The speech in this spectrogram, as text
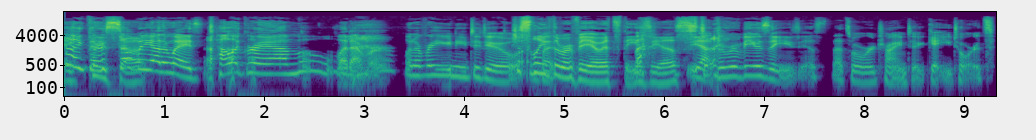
Like there's so many other ways. Telegram, whatever, whatever you need to do. Just leave But- the review. It's the easiest. yeah, the review is the easiest. That's what we're trying to get you towards.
